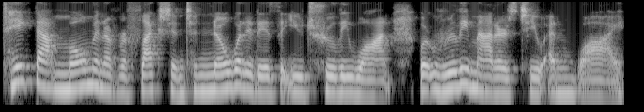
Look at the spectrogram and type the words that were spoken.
take that moment of reflection to know what it is that you truly want, what really matters to you and why.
